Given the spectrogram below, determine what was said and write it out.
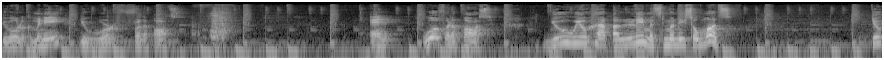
you go to the company, you work for the boss. And work for the boss, you will have a limit money so much. You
